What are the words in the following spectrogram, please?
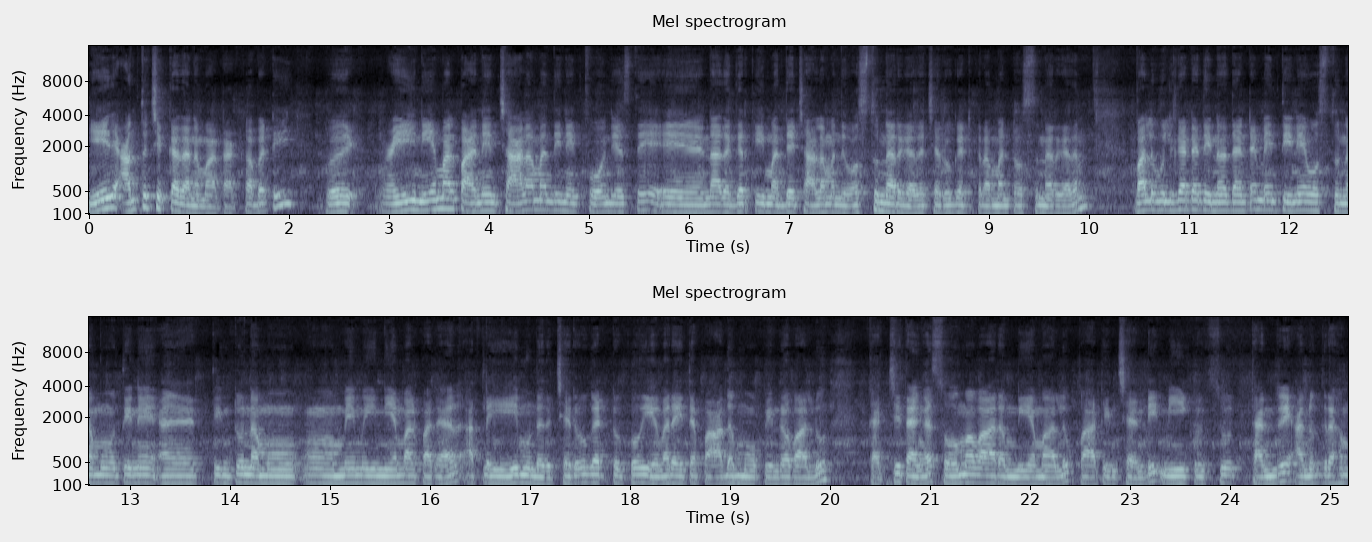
ఏది అంతు చిక్కదన్నమాట. కాబట్టి ఈ నియమాలు నేను చాలామంది నేను ఫోన్ చేస్తే నా దగ్గరికి ఈ మధ్య చాలామంది వస్తున్నారు కదా చెరువు గట్టుకు రమ్మంటే వస్తున్నారు కదా. వాళ్ళు ఉల్లిగడ్డ తినొద్దంటే మేము తినే వస్తున్నాము తినే తింటున్నాము మేము ఈ నియమాలు పడారు అట్లా ఏముండదు. చెరువు గట్టుకు ఎవరైతే పాదం మోపిండ్రో వాళ్ళు ఖచ్చితంగా సోమవారం నియమాలు పాటించండి. మీకు తండ్రి అనుగ్రహం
